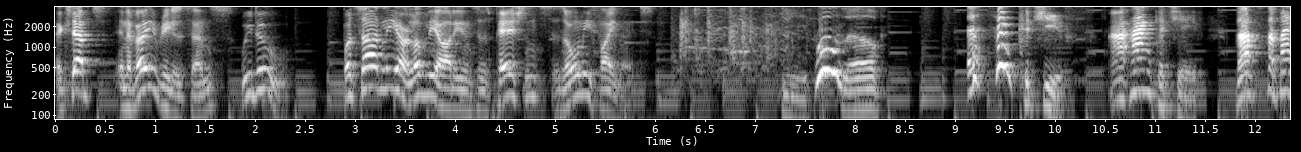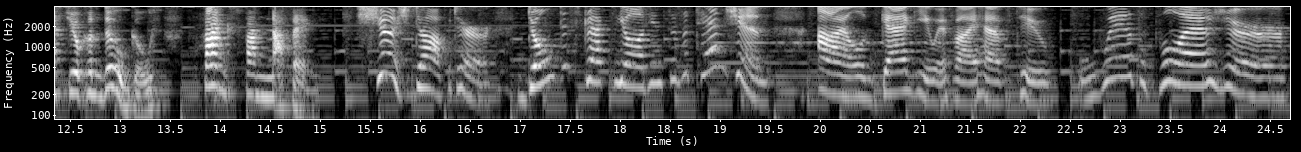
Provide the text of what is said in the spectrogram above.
Except, in a very real sense, we do. But sadly, our lovely audience's patience is only finite. He pulls out a handkerchief. A handkerchief? That's the best you can do, Goose. Thanks for nothing. Shush, Doctor. Don't distract the audience's attention. I'll gag you if I have to. With pleasure.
